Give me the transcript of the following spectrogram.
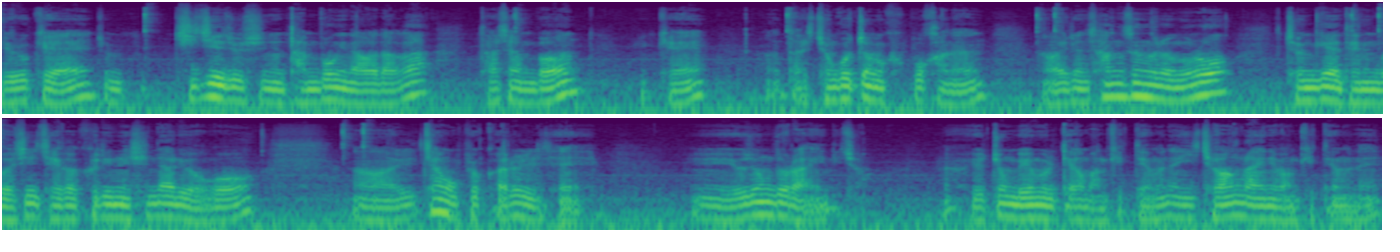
이렇게 좀 지지해 줄 수 있는 단봉이 나오다가 다시 한번 이렇게 어, 다시 전고점을 극복하는 어, 이런 상승 흐름으로 전개가 되는 것이 제가 그리는 시나리오고 어, 1차 목표가를 이제 이, 요 정도 라인이죠. 어, 요쪽 매물대가 많기 때문에 이 저항 라인이 많기 때문에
